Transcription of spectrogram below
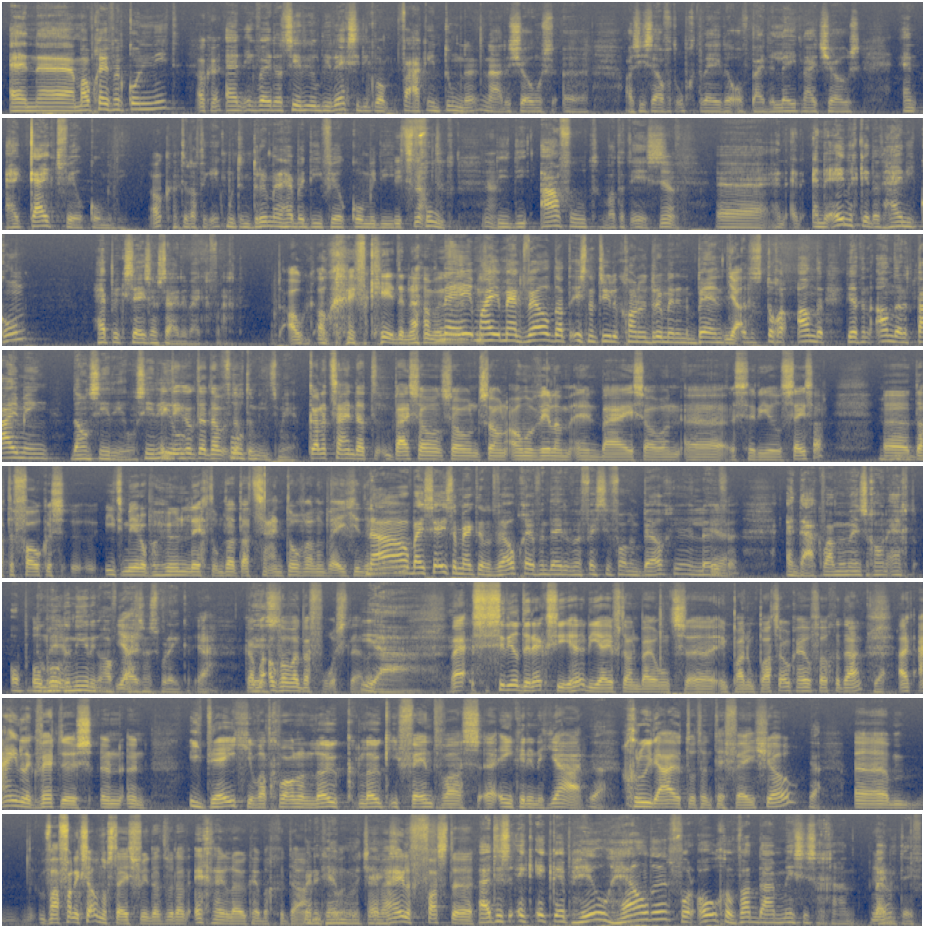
En, eh, maar op een gegeven moment kon hij niet. Oké. En ik weet dat Cyril Directie, die kwam vaak in Toemler na de shows, als hij zelf had opgetreden of bij de late night shows. En hij kijkt veel comedy. Oké. En toen dacht ik, ik moet een drummer hebben die veel comedy Die voelt. Ja. Die, die aanvoelt wat het is. Ja. Eh, en, en, en de enige keer dat hij niet kon, heb ik Cesar Zuiderwijk gevraagd. Ook, ook geen verkeerde namen. Nee, maar je merkt wel, dat is natuurlijk gewoon een drummer in een band. Ja. Dat is toch een ander, die had een andere timing dan Cyril. Cyril Ik denk ook dat dat- voelt dat- hem iets meer. Kan het zijn dat bij zo'n zo'n zo'n ome Willem en bij zo'n eh Cyril Caesar... eh, Mhm. dat de focus eh, iets meer op hun ligt, omdat dat zijn toch wel een beetje de... Nou, bij Cesar merkte ik dat wel. Op een gegeven moment deden we een festival in België, in Leuven. En daar kwamen mensen gewoon echt op de Omheen. goldeniering af, Ja. bij zo'n spreken. Ja, kan me Dus- ook wel wat bij voorstellen. Ja. Maar ja, Cyril Directie, hè, die heeft dan bij ons eh, in Panoepat ook heel veel gedaan. Ja. Uiteindelijk werd dus een, een ideetje, wat gewoon een leuk, leuk event was, eh, één keer in het jaar, Ja. groeide uit tot een tv-show. Ja. Ehm, waarvan ik zelf nog steeds vind dat we dat echt heel leuk hebben gedaan. Ben ik helemaal met je eens. een hele vaste... Ja, het is, ik, ik heb heel helder voor ogen wat daar mis is gegaan bij de tv.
